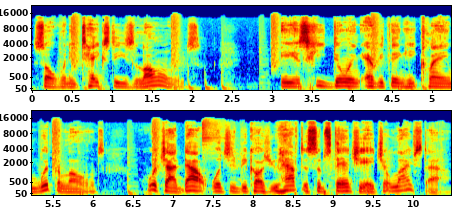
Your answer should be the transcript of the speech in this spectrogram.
So when he takes these loans, is he doing everything he claimed with the loans? Which I doubt, which is because you have to substantiate your lifestyle.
